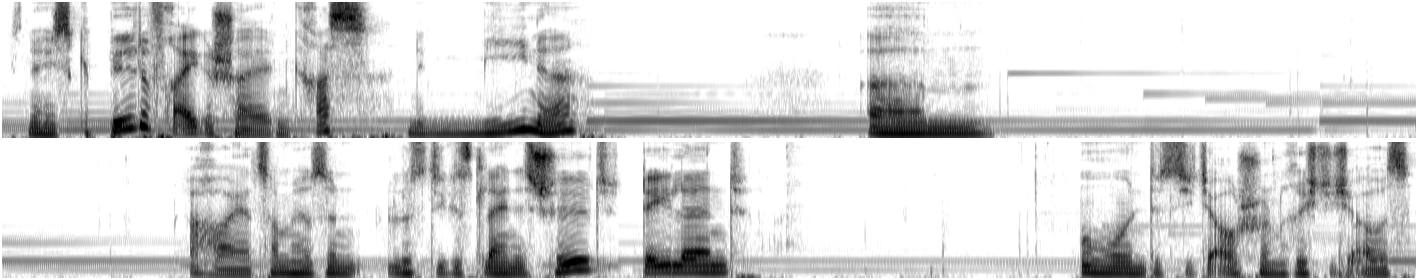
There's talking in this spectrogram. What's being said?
Das neues Gebilde freigeschalten, krass. Eine Mine. Ähm. Aha, jetzt haben wir hier so ein lustiges kleines Schild. Dayland. Und das sieht ja auch schon richtig aus.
